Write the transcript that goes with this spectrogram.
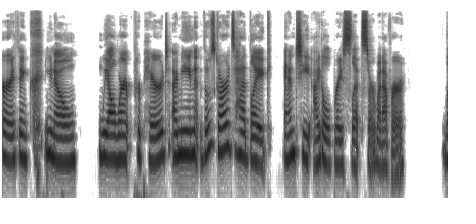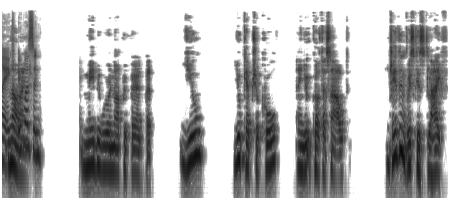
or I think, you know, we all weren't prepared. I mean, those guards had like anti idol bracelets or whatever. Like, No, it wasn't. Maybe we were not prepared, but you, you kept your cool and you got us out. Jaden risked his life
